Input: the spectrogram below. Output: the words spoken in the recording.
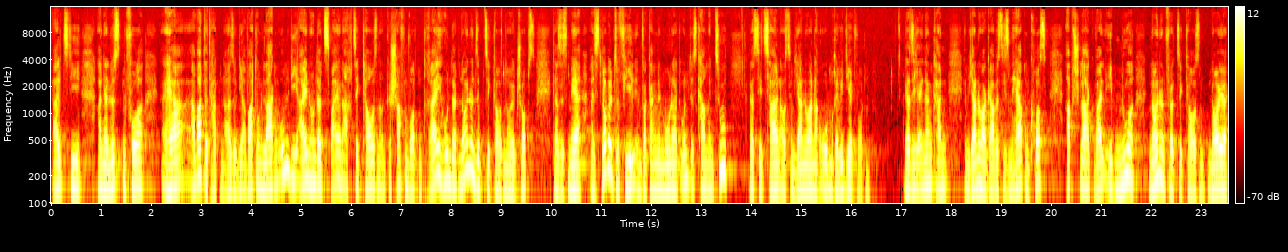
als die Analyse Analysten vorher erwartet hatten. Also die Erwartungen lagen um die 182.000 und geschaffen wurden 379.000 neue Jobs. Das ist mehr als doppelt so viel im vergangenen Monat und es kam hinzu, dass die Zahlen aus dem Januar nach oben revidiert wurden. Wer sich erinnern kann, im Januar gab es diesen herben Kursabschlag, weil eben nur 49.000 neue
